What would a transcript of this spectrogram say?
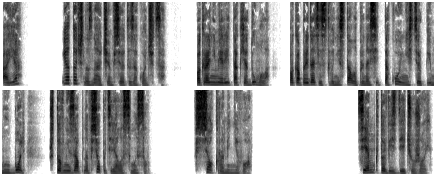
А я? Я точно знаю, чем все это закончится. По крайней мере, так я думала, пока предательство не стало приносить такую нестерпимую боль, что внезапно все потеряло смысл. Все, кроме него. Тем, кто везде чужой.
